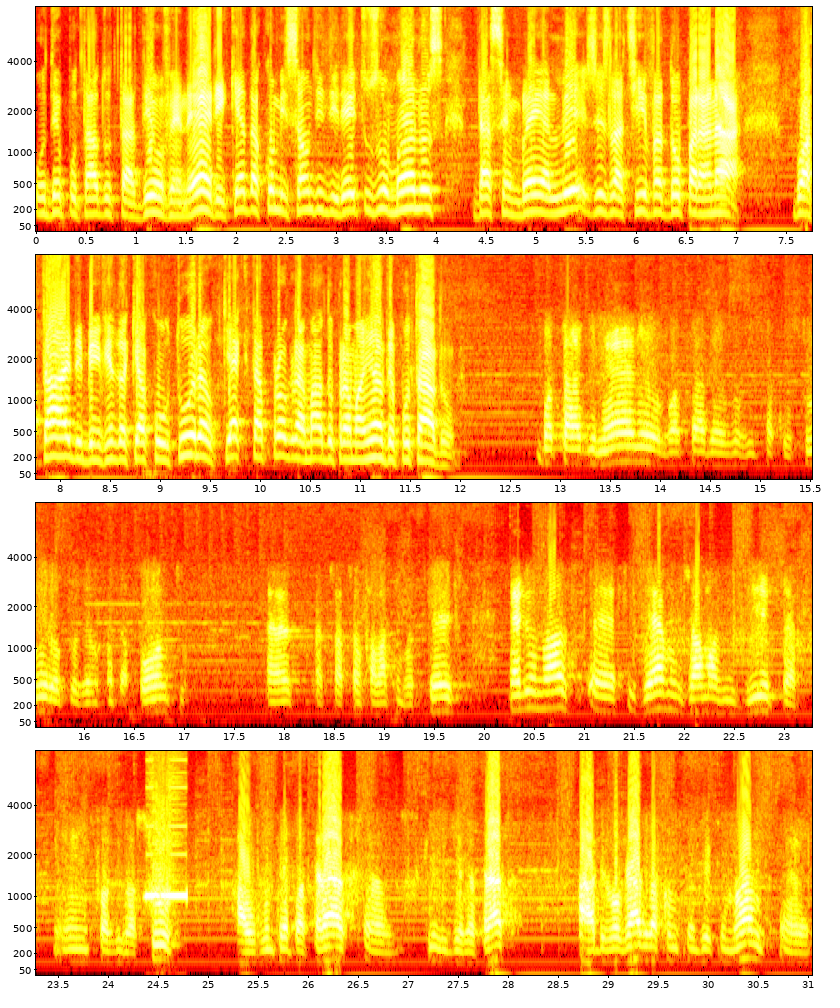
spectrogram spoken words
o deputado Tadeu Venere, que é da Comissão de Direitos Humanos da Assembleia Legislativa do Paraná. Boa tarde, bem-vindo aqui à Cultura. O que é que está programado para amanhã, deputado? Boa tarde, Nélio. Boa tarde aos ouvintes da Cultura, ao programa Contraponto. É satisfação falar com vocês. Nélio, nós é, fizemos já uma visita em Foz do Iguaçu, há algum tempo atrás, uns 15 dias atrás, a advogada da Comissão de Direitos Humanos, é,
